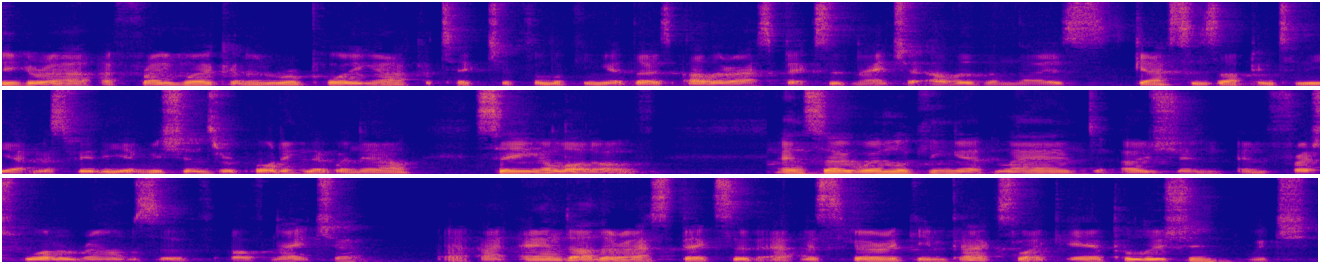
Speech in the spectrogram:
figure out a framework and a reporting architecture for looking at those other aspects of nature other than those gases up into the atmosphere, the emissions reporting that we're now seeing a lot of. And so we're looking at land, ocean, and freshwater realms of, of nature uh, uh and other aspects of atmospheric impacts like air pollution, which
